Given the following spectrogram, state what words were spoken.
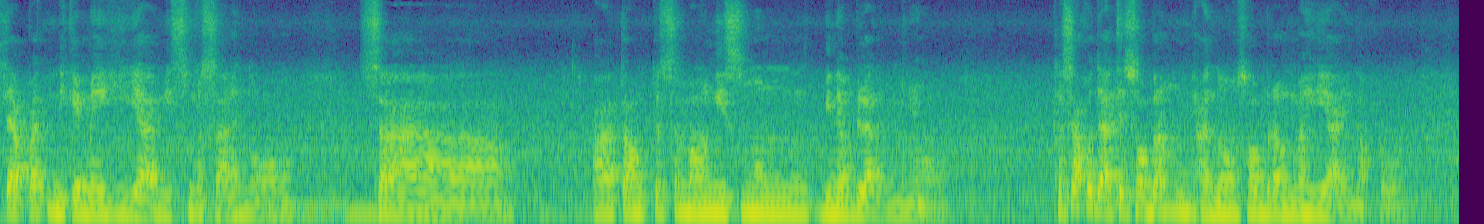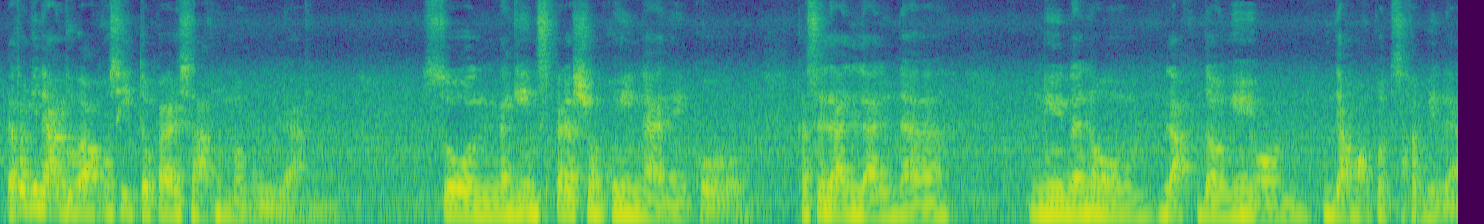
dapat hindi kayo mahihiya mismo sa ano, sa tawag to sa mga mismong binablog nyo. Kasi ako dati sobrang ano, sobrang mahihain ako ito ginagawa ko sito para sa aking magulang. So, naging inspirasyon ko yung nanay ko. Kasi lalo-lalo na, ngayon ano, lockdown ngayon, hindi ako makapunta sa kabila.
